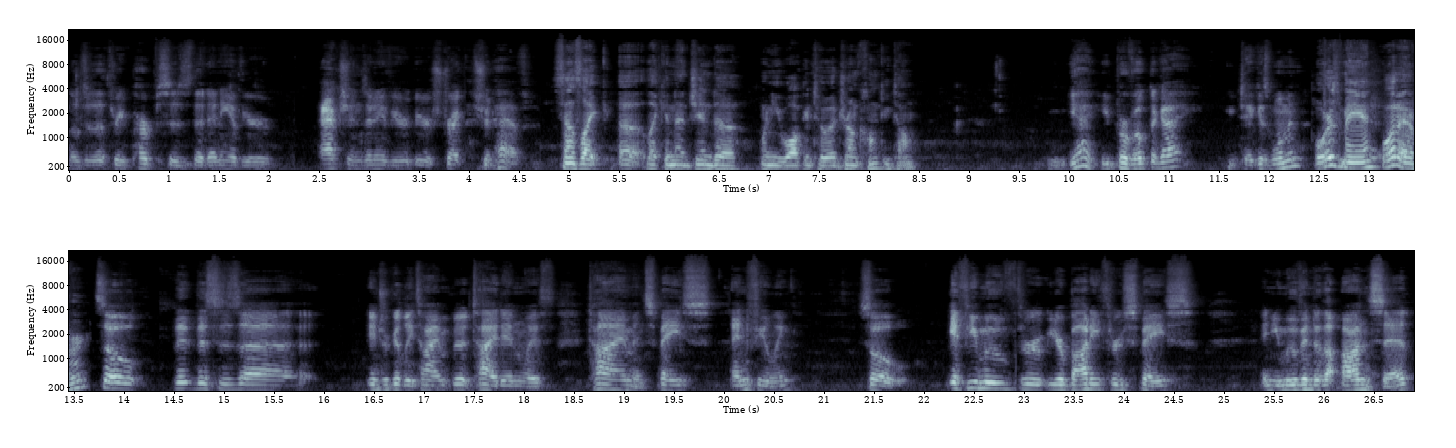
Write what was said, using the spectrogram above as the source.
Those are the three purposes that any of your actions, any of your, your strike should have. Sounds like uh, like an agenda when you walk into a drunk honky tonk Yeah, you provoke the guy, you take his woman. or his man, whatever. So th- this is uh, intricately time- uh, tied in with time and space and feeling. So if you move through your body through space and you move into the onset,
